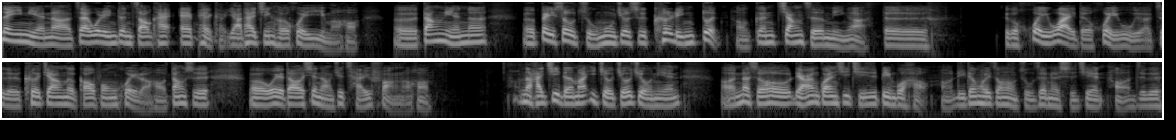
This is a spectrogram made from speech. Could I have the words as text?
那一年呢、在威灵顿召开 APEC 亚太经合会议嘛哈。呃，当年呢，呃，备受瞩目就是克林顿哦跟江泽民啊的这个会外的会晤啊，这个科江的高峰会了哈。当时呃，我也到现场去采访了哈。那还记得吗？一九九九年。啊，那时候两岸关系其实并不好啊。李登辉总统主政的时间，啊，这个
